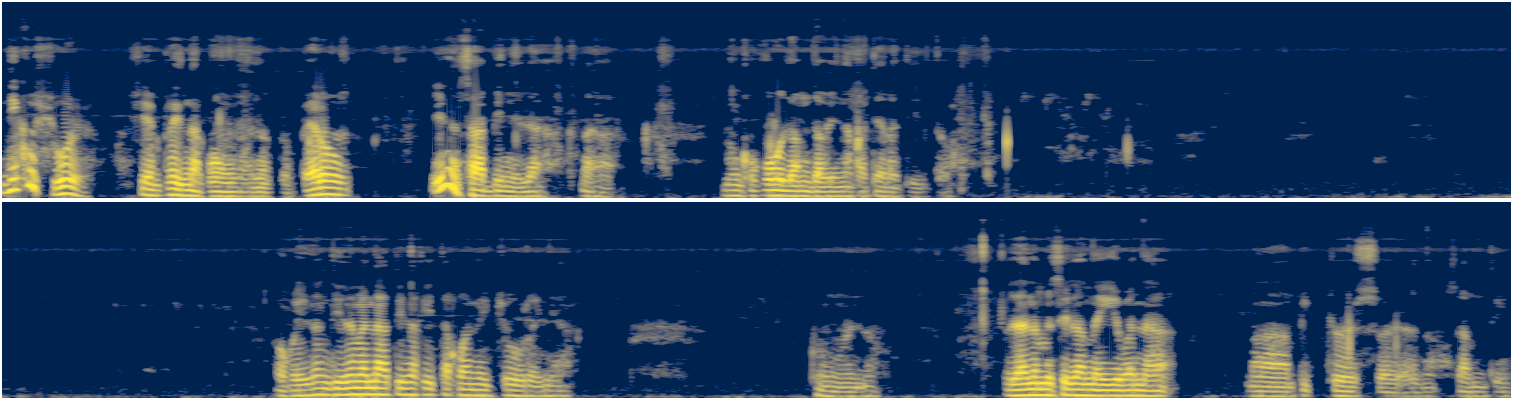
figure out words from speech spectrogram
hindi ko sure. Siyempre na kung ano to. Pero yun ang sabi nila na mangkukulam daw yung nakatira dito. Okay lang, di naman natin nakita kung ano yung tsura niya. Kung ano. Wala naman silang naiwan na mga pictures or ano, something.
